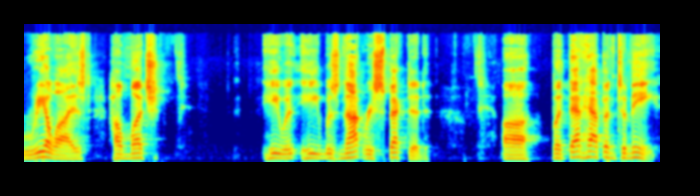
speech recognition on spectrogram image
realized how much he was he was not respected uh, but that happened to me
